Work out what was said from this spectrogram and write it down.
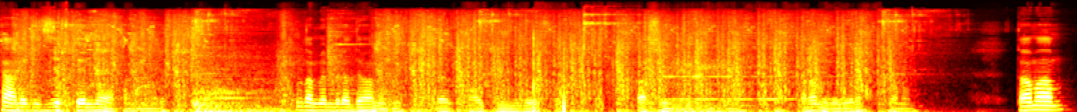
tane de zırh delme yapalım. Yani. Buradan ben biraz devam edeyim. Biraz itemimiz olsun. Basayım. Bana mı geliyorum? Tamam. Tamam.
